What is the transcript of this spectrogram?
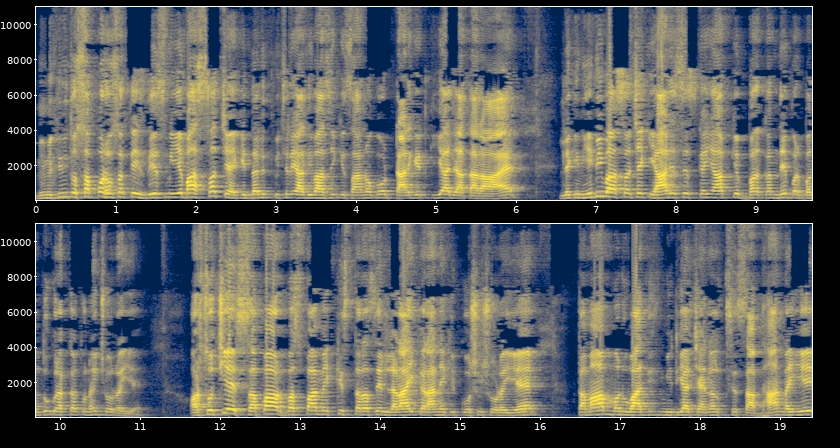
मिमिक्री तो सब पर हो सकते इस देश में ये बात सच है कि दलित पिछड़े आदिवासी किसानों को टारगेट किया जाता रहा है, लेकिन ये भी बात सच है कि आरएसएस कहीं आपके कंधे पर बंदूक रखकर तो नहीं छोड़ रही है। और सोचिए, सपा और बसपा में किस तरह से लड़ाई कराने की कोशिश हो रही है तमाम मनुवादी मीडिया चैनल से सावधान रहिए।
